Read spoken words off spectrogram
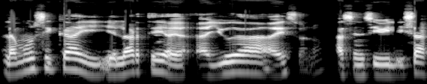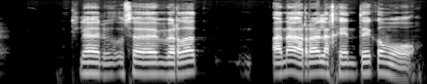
La música y el arte ayuda a eso, ¿no? A sensibilizar. Claro, o sea, en verdad han agarrado a la gente como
